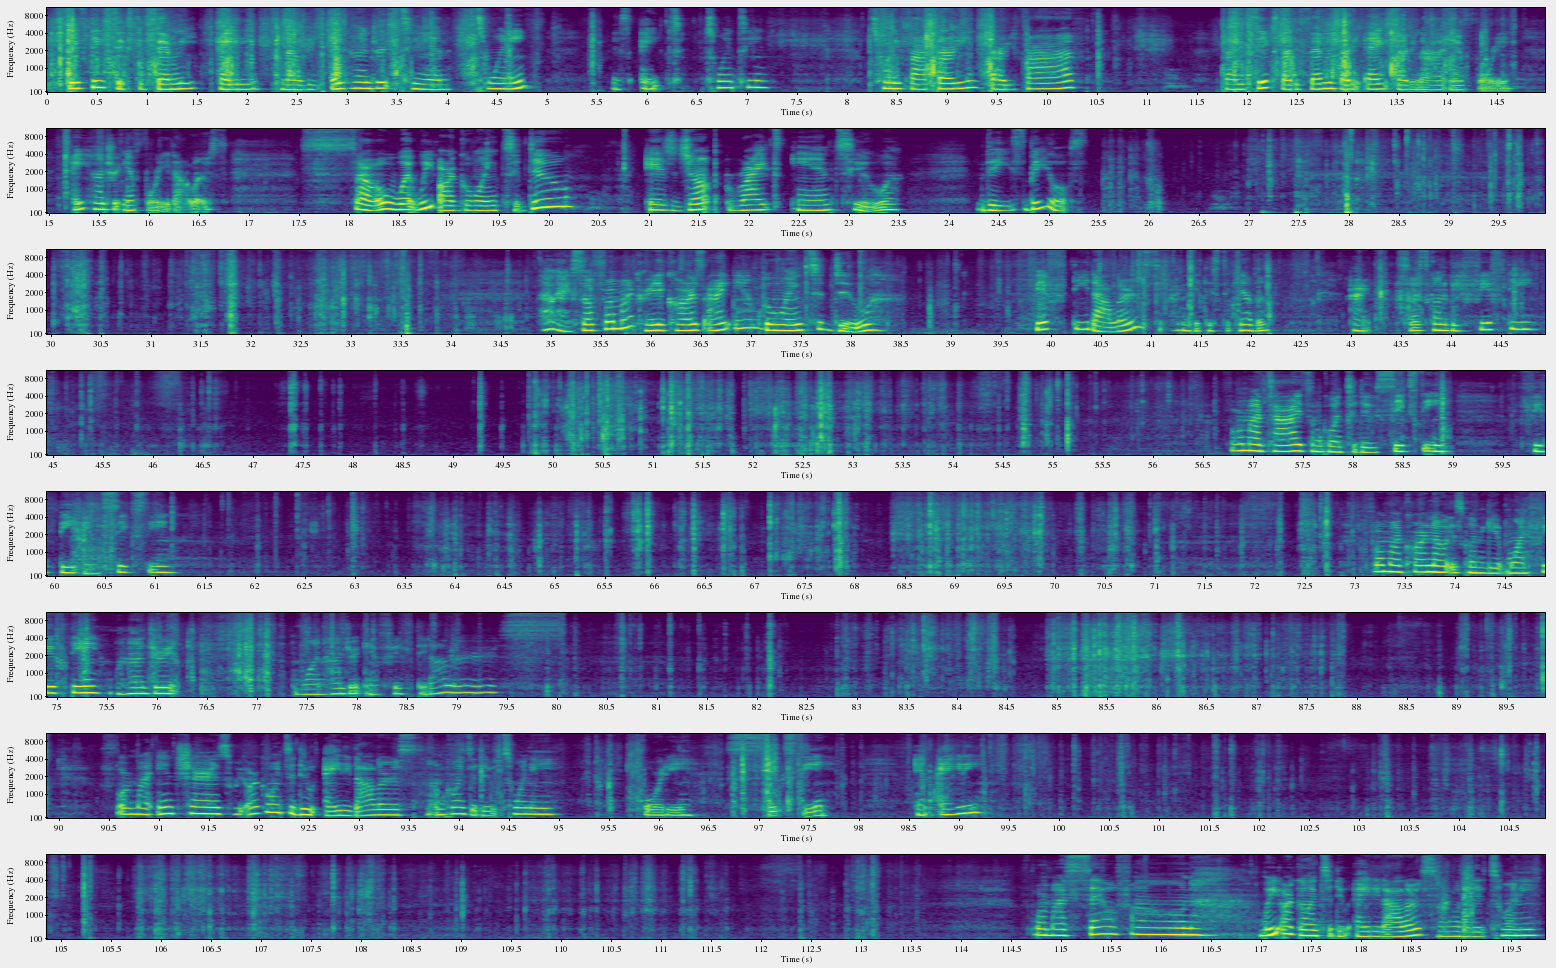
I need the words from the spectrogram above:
50, 60, 70, 80, 90, 800, 10, 20. It's 8, 20, 25, 30, 35, 36, 37, 38, 39, and 40. $840. So what we are going to do is jump right into these bills. Okay, so for my credit cards, I am going to do $50. If I can get this together. All right, so it's going to be 50 For my ties, I'm going to do 60, 50, and 60. For my car note, it's going to get 150, 100, 150 For my insurance, we are going to do $80. I'm going to do 20, 40, 60, and 80. For my cell phone, we are going to do $80. So I'm going to do 20,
